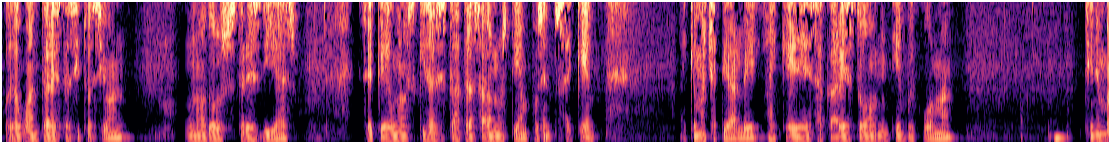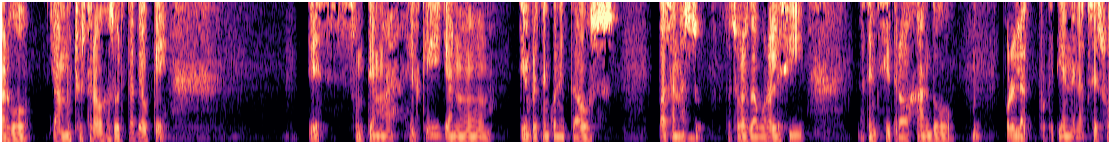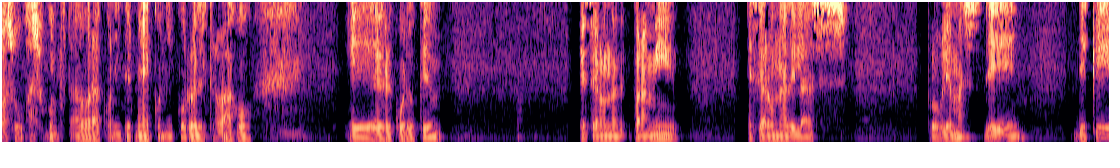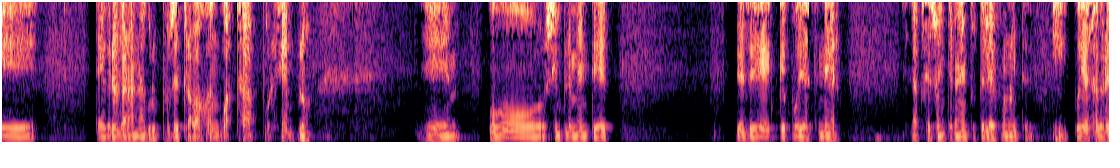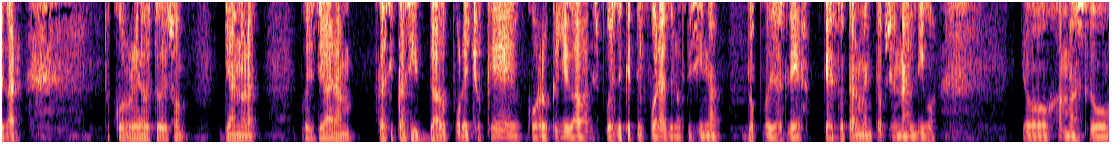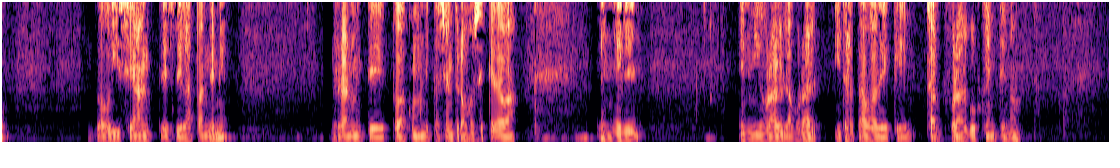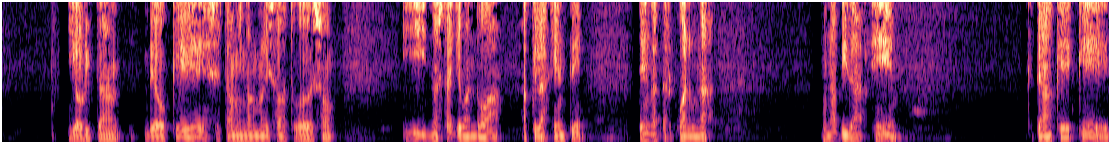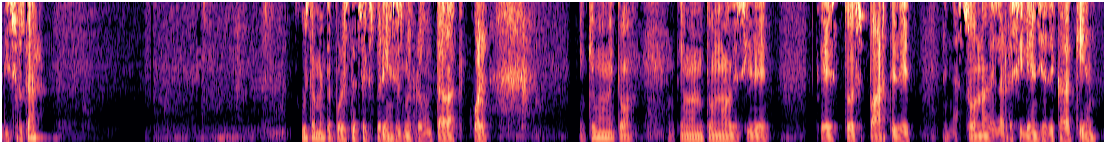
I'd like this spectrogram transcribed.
puedo aguantar esta situación. Uno, dos, tres días, Sé que uno quizás está atrasado en los tiempos, entonces hay que, hay que machetearle, hay que sacar esto en tiempo y forma. Sin embargo, ya muchos trabajos ahorita veo que es un tema el que ya no siempre estén conectados, pasan las, horas laborales y la gente sigue trabajando por el, porque tienen el acceso a su, a su computadora, con internet, con el correo del trabajo. Eh, recuerdo que esta era una, para mí, esta era una de las problemas de, de que te agregaran a grupos de trabajo en WhatsApp, por ejemplo, eh, o simplemente desde que podías tener el acceso a internet en tu teléfono y, y podías agregar correo y todo eso, ya no era, pues ya eran casi casi dado por hecho que el correo que llegaba después de que te fueras de la oficina lo podrías leer, que es totalmente opcional, digo. Yo jamás lo, lo hice antes de la pandemia. Realmente toda comunicación, trabajo se quedaba en el, en mi horario laboral y trataba de que fuera algo urgente, ¿no? Y ahorita veo que se está muy normalizado todo eso y no está llevando a, a que la gente tenga tal cual una, una vida eh, que tenga que, disfrutar. Justamente por estas experiencias me preguntaba que cuál, en qué momento, en qué momento uno decide que esto es parte de la zona de la resiliencia de cada quien.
